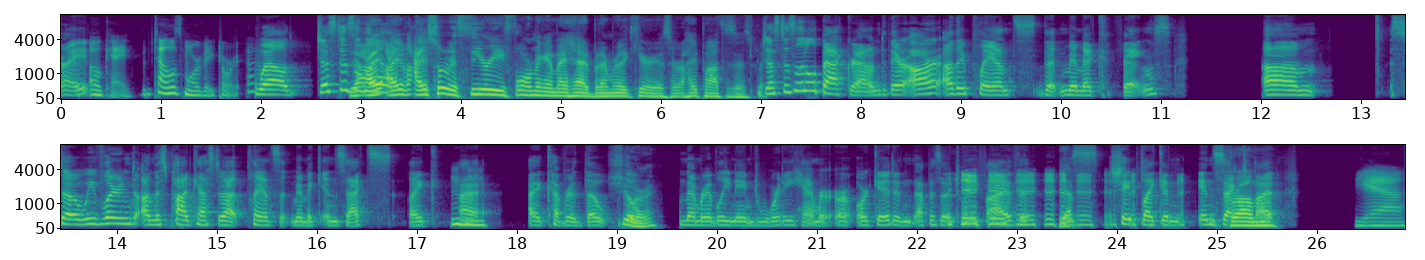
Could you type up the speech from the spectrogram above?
Right? Okay, tell us more, Victoria. Well, just as Yeah, a little, I, I, have, I have sort of a theory forming in my head, but I'm really curious, or a hypothesis. But Just as a little background, there are other plants that mimic things. Um, so we've learned on this podcast about plants that mimic insects. Like Mhm. I, I covered the, the sure. memorably named warty hammer or orchid in episode 25 that Yep. is shaped like an insect, From- but yeah.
